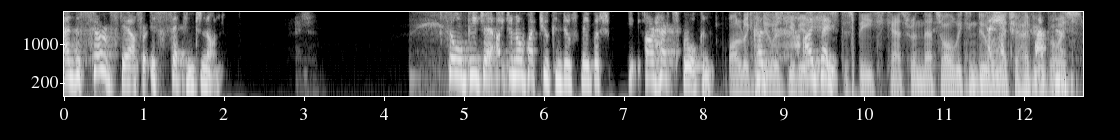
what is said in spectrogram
And the service they offer is second to none. So, PJ, I don't know what you can do for me, but our heart's broken. All we can do is give you a I place to speak, Catherine. That's all we can do and let you have your voice.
